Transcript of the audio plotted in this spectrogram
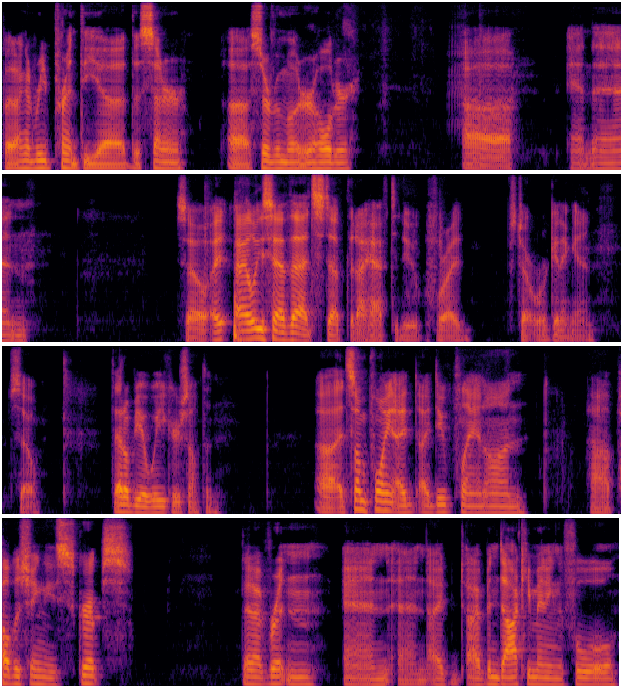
But I'm gonna reprint the uh, the center uh, servo motor holder, uh, and then so I, I at least have that step that I have to do before I start working again. So that'll be a week or something. Uh, at some point, I, I do plan on uh, publishing these scripts that I've written, and and I I've been documenting the full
